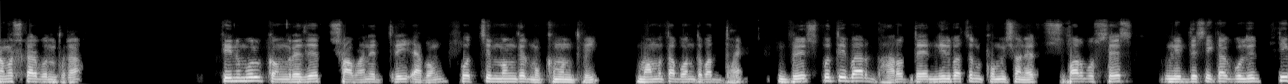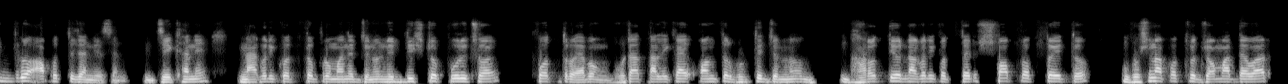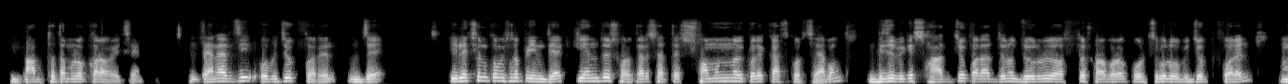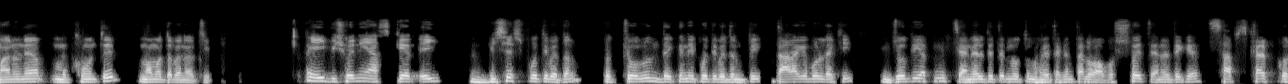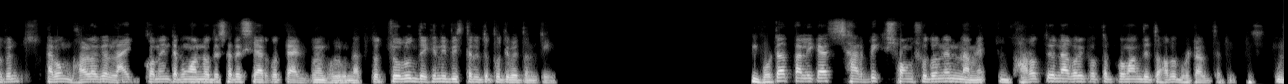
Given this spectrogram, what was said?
নমস্কার বন্ধুরা। তৃণমূল কংগ্রেসের সভানেত্রী এবং পশ্চিমবঙ্গের মুখ্যমন্ত্রী মমতা বন্দ্যোপাধ্যায় বৃহস্পতিবার ভারতে নির্বাচন কমিশনের সর্বশেষ নির্দেশিকাগুলির তীব্র আপত্তি জানিয়েছেন, যেখানে নাগরিকত্ব প্রমাণের জন্য নির্দিষ্ট পরিচয় পত্র এবং ভোটার তালিকায় অন্তর্ভুক্তির জন্য ভারতীয় নাগরিকত্বের স্বপ্রত্যয়িত ঘোষণাপত্র জমা দেওয়ার বাধ্যতামূলক করা হয়েছে। ব্যানার্জি অভিযোগ করেন যে ইলেকশন কমিশন অফ ইন্ডিয়া কেন্দ্রীয় সরকারের সাথে সমন্বয় করে কাজ করছে এবং বিজেপিকে সাহায্য করার জন্য জরুরি অস্ত্র সরবরাহ করছে বলে অভিযোগ করেন মাননীয় মুখ্যমন্ত্রী মমতা ব্যানার্জি। এই বিষয় নিয়ে আজকের এই বিশেষ প্রতিবেদন, তো চলুন দেখে নিই প্রতিবেদনটি। তার আগে বলে রাখি, যদি আপনি চ্যানেলটিতে নতুন হয়ে থাকেন, তাহলে অবশ্যই চ্যানেলটিকে সাবস্ক্রাইব করবেন এবং ভালো লাগে লাইক, কমেন্ট এবং অন্যদের সাথে শেয়ার করতে একদমই ভুলবেন না। তো চলুন দেখে নিই বিস্তারিত প্রতিবেদনটি। ভোটার তালিকায় সার্বিক সংশোধনের নামে ভারতীয় নাগরিকত্ব প্রমাণ দিতে হবে ভোটারদের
